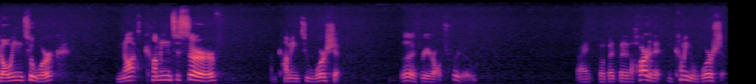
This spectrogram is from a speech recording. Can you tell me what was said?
going to work. I'm not coming to serve I'm coming to worship. Those other three are all true, right? But, but, but at the heart of it, I'm coming to worship.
